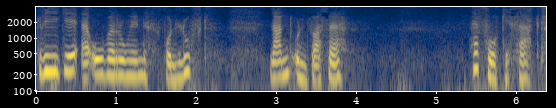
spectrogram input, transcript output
Kriege, Eroberungen von Luft, Land und Wasser hervorgesagt.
